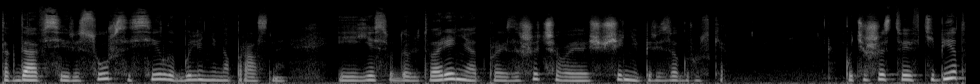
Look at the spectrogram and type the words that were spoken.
Тогда все ресурсы, силы были не напрасны, и есть удовлетворение от произошедшего и ощущение перезагрузки. Путешествие в Тибет,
